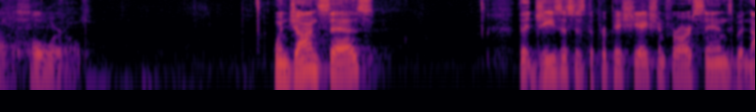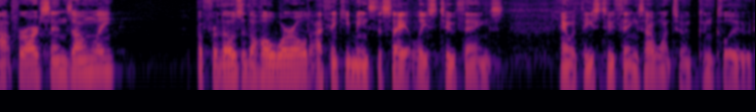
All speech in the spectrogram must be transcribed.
of the whole world. When John says that Jesus is the propitiation for our sins, but not for our sins only, but for those of the whole world, I think he means to say at least two things. And with these two things, I want to conclude.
